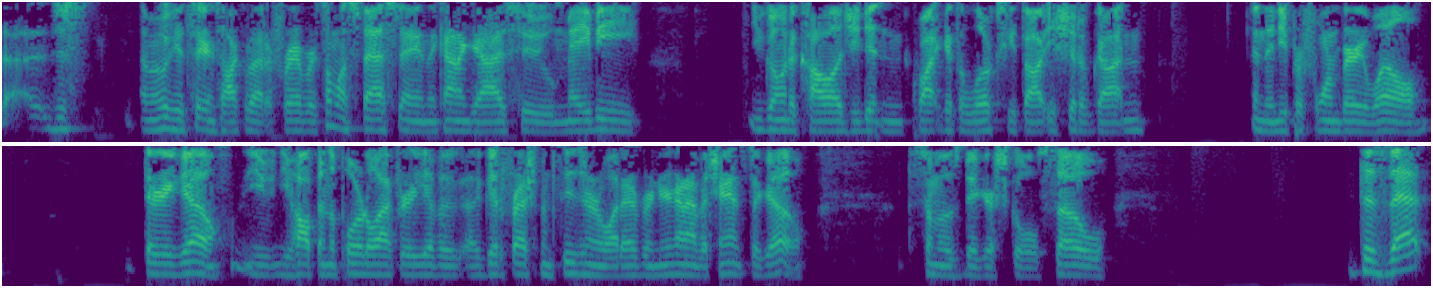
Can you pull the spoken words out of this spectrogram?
uh, just I mean we could sit here and talk about it forever. It's almost fascinating the kind of guys who maybe you go into college you didn't quite get the looks you thought you should have gotten, and then you perform very well, there you go. You you hop in the portal after you have a, a good freshman season or whatever, and you're going to have a chance to go to some of those bigger schools. So, does that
